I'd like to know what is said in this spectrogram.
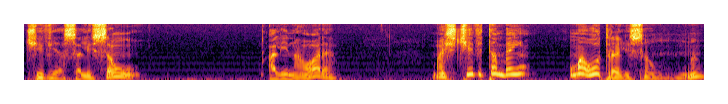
tive essa lição ali na hora, mas tive também uma outra lição, né?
